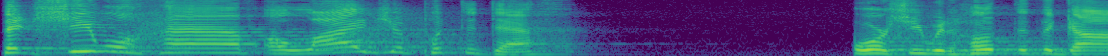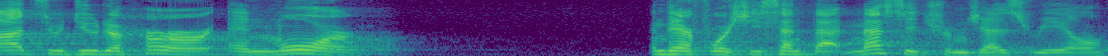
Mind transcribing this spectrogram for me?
that she will have Elijah put to death, or she would hope that the gods would do to her and more. And therefore, she sent that message from Jezreel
